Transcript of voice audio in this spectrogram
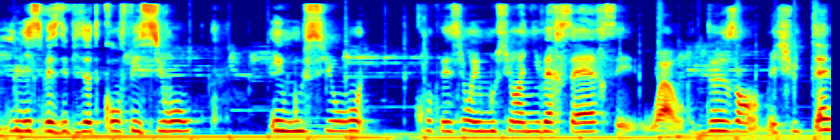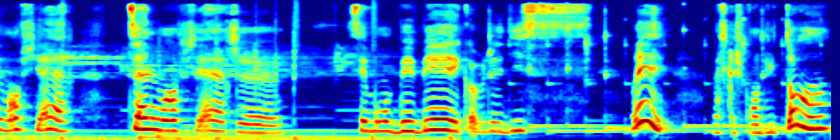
une espèce d'épisode confession, émotion, confession, émotion, anniversaire. C'est waouh, deux ans. Mais je suis tellement fière, tellement fière. Je... C'est mon bébé, comme je dis. Oui, parce que je prends du temps. Hein.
